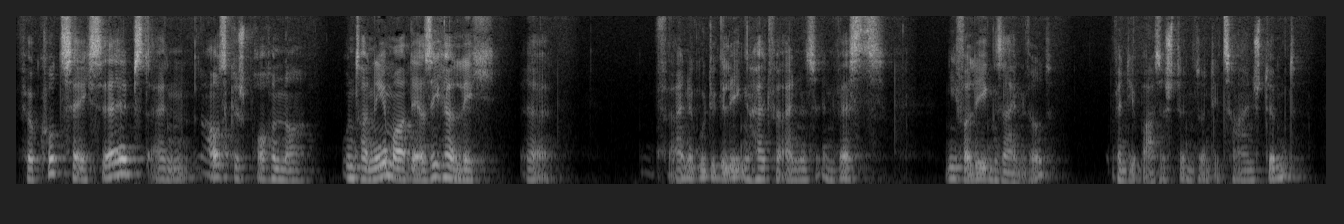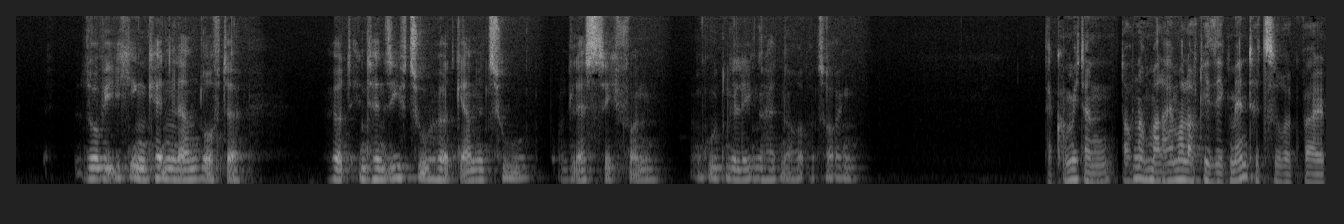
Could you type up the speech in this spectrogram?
Für Kurt Zech selbst ein ausgesprochener Unternehmer, der sicherlich äh, für eine gute Gelegenheit für eines Invests nie verlegen sein wird, wenn die Basis stimmt und die Zahlen stimmt. So wie ich ihn kennenlernen durfte, hört intensiv zu, hört gerne zu, und lässt sich von guten Gelegenheiten auch überzeugen. Da komme ich dann doch noch mal einmal auf die Segmente zurück, weil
